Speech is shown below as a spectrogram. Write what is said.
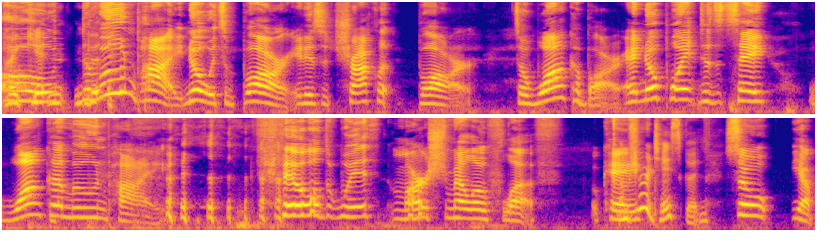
Oh, getting the, moon pie. No, it's a bar. It is a chocolate bar. It's a Wonka bar. At no point does it say Wonka moon pie filled with marshmallow fluff. Okay. I'm sure it tastes good. So, yeah,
